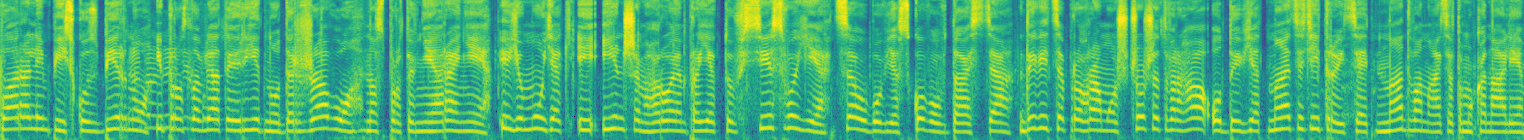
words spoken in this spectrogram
паралімпійську збірну і прославляти рідну державу на спортивній арені. І йому, як і іншим героям проєкту Всі своє це обов'язково вдасться. Дивіться програму щочетверга о 19.30 на 12 каналі.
